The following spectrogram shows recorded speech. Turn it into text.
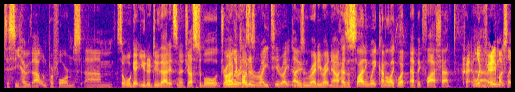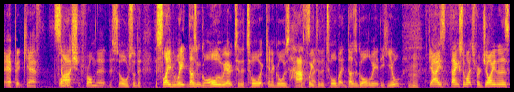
to see how that one performs. Um, So we'll get you to do that. It's an adjustable driver. only coming in righty right now. comes in ready right now. It has a sliding weight, kind of like what Epic Flash had. Correct. It looked um, very much like Epic uh, Similar. From the, the sole. So the, the sliding weight doesn't go all the way out to the toe. It kind of goes halfway to the toe, but it does go all the way at the heel. Mm-hmm. Guys, thanks so much for joining us.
